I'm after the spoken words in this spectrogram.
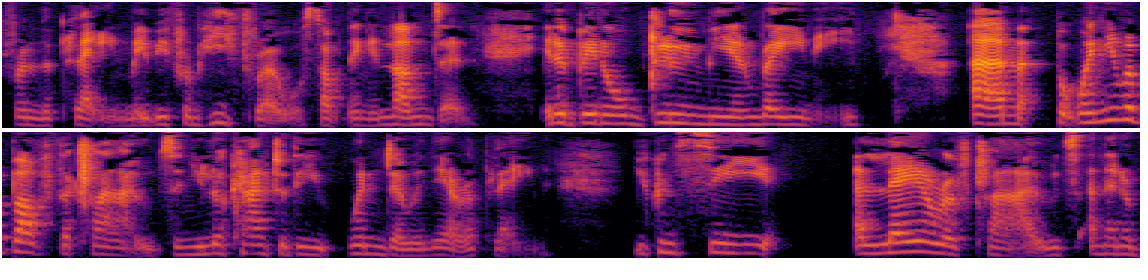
from the plane, maybe from Heathrow or something in London, it had been all gloomy and rainy. Um, but when you're above the clouds and you look out of the window in the aeroplane, you can see a layer of clouds and then a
